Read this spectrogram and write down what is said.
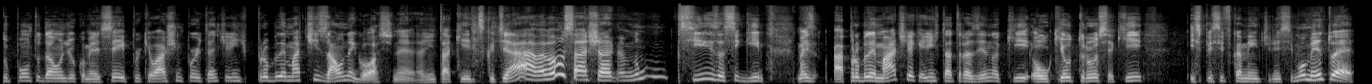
do ponto da onde eu comecei, porque eu acho importante a gente problematizar o negócio, né? A gente tá aqui discutindo, ah, mas vamos achar, não precisa seguir. Mas a problemática que a gente tá trazendo aqui, ou que eu trouxe aqui, especificamente nesse momento, é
